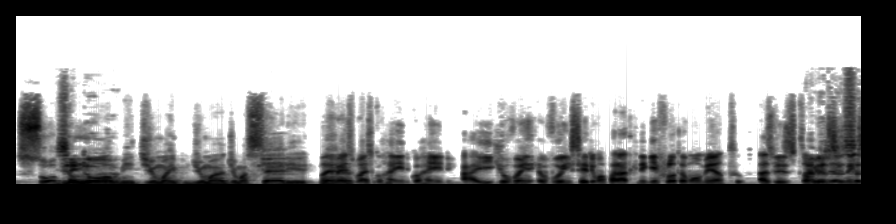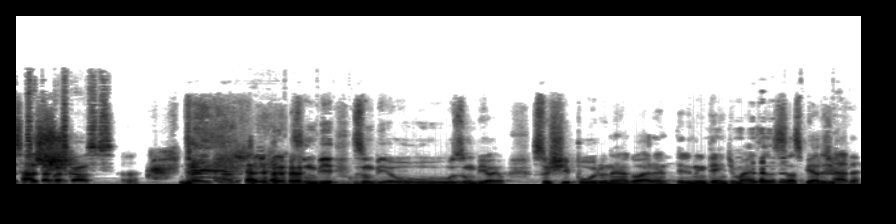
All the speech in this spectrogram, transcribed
sob Sem o nome de uma, de, uma, de uma série. Mas, né? mas, mas Corraine, Corraine, aí que eu vou, eu vou inserir uma parada que ninguém falou até o momento, às vezes talvez Ai, vocês nem sabem. Você tá com as calças. Hã? zumbi, zumbi, o, o zumbi, olha, sushi puro, né, agora. Ele não entende mais as, as piadas de... Nada.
